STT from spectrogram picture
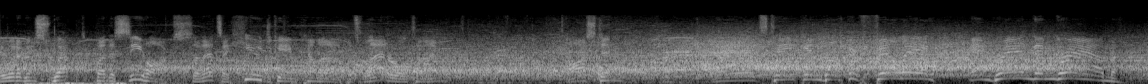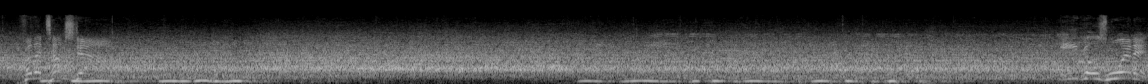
They would have been swept by the Seahawks, so that's a huge game coming up. It's lateral time. Austin. And it's taken by Philly and Brandon Graham for the touchdown. Eagles win it.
